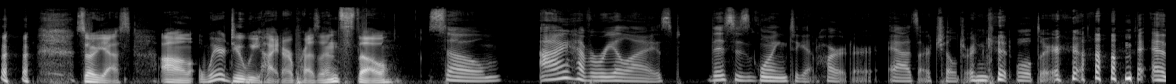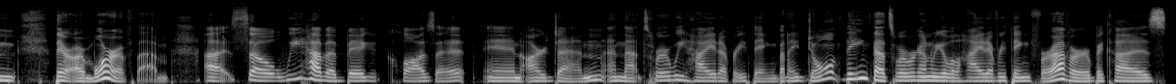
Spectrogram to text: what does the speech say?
so, yes, um, where do we hide our presents though? So, I have realized this is going to get harder as our children get older um, and there are more of them. Uh, so we have a big closet in our den, and that's where we hide everything. But I don't think that's where we're going to be able to hide everything forever because.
